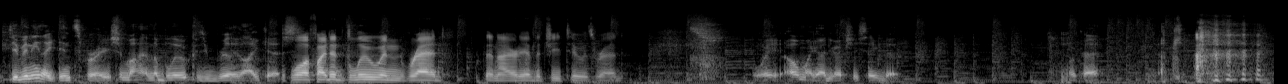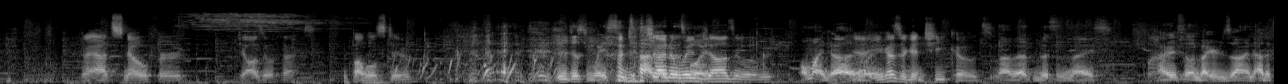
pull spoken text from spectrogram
Do you have any like inspiration behind the blue? Because you really like it. Well, if I did blue and red, then I already have the G2 as red. Wait, oh my God, you actually saved it. Okay. okay. Can I add snow for Jazo effects? Bubbles too? You're just wasting time. I'm just trying to win point. Over. Oh my God. Yeah, wait. you guys are getting cheat codes. No, that this is nice. How are you feeling about your design? Out of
